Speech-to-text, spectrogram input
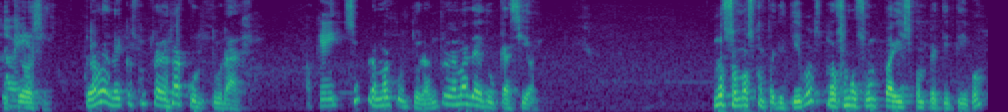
¿Qué A quiero decir? El problema de México es un problema cultural. ¿ok? Es un problema cultural, un problema de educación. No somos competitivos, no somos un país competitivo,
